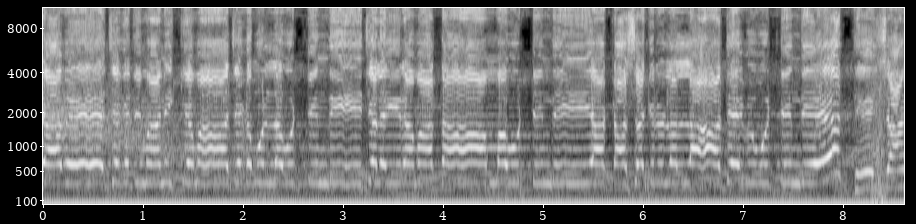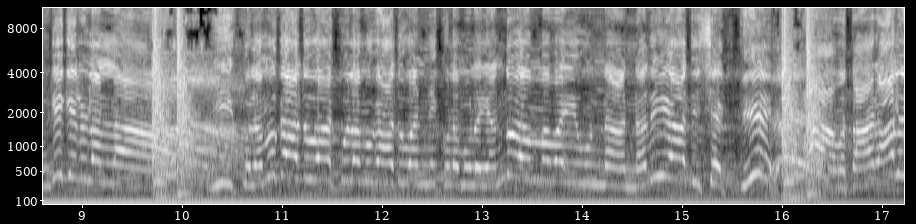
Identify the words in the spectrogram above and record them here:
రావే జగతి మాణిక్యమా జగముల్ల ఉట్టింది జలయిర మాత అమ్మ ఉట్టింది ఆకాశ గిరులల్లా దేవి ఉట్టింది దేశాంగి గిరులల్లా. ఈ కులము కాదు ఆ కులము కాదు అన్ని కులముల ఎందు అమ్మవై ఉన్న నది ఆది శక్తి అవతారాలు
